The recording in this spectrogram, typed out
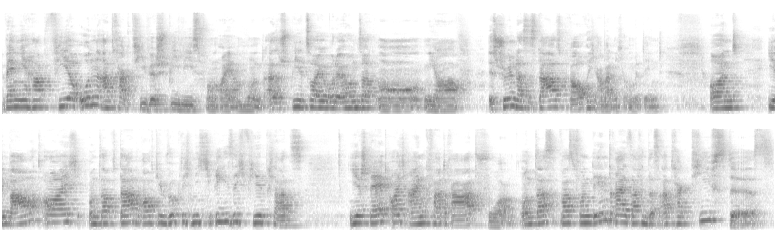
wenn ihr habt vier unattraktive Spielis von eurem Hund, also Spielzeuge, wo der Hund sagt, oh, ja, ist schön, dass es da ist, brauche ich aber nicht unbedingt. Und ihr baut euch, und auch da braucht ihr wirklich nicht riesig viel Platz. Ihr stellt euch ein Quadrat vor. Und das, was von den drei Sachen das attraktivste ist,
